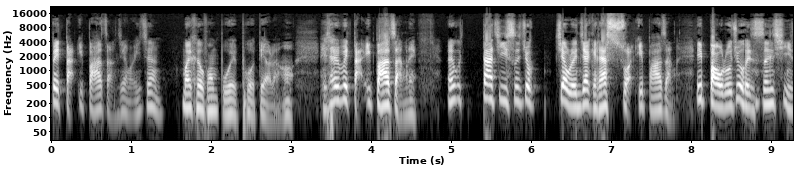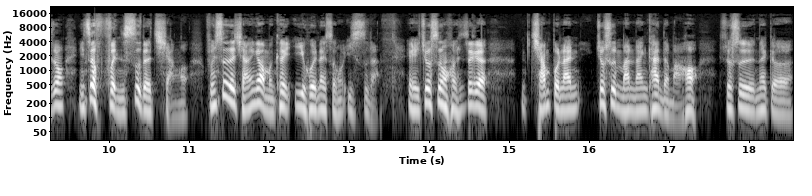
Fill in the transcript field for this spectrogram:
被打一巴掌这样，哎这样麦克风不会破掉了哈。哎他就被打一巴掌嘞，哎大祭司就叫人家给他甩一巴掌，哎保罗就很生气，你说你这粉饰的墙哦，粉饰的墙应该我们可以意会那什么意思了？哎就是我们这个。墙本来就是蛮难看的嘛，哈，就是那个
